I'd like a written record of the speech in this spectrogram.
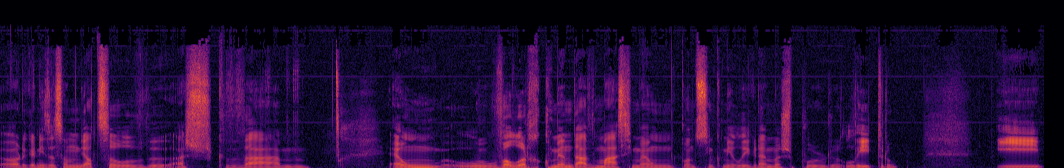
a Organização Mundial de Saúde acho que dá... É um, o valor recomendado máximo é 1.5 miligramas por litro, e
